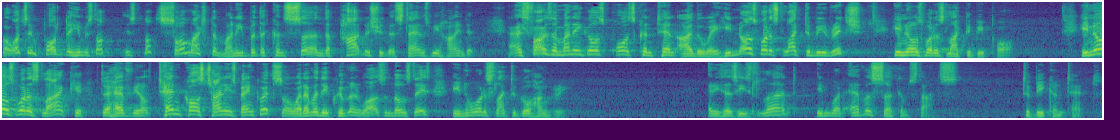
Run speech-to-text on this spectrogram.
But what's important to him is not, is not so much the money, but the concern, the partnership that stands behind it. As far as the money goes, Paul's content either way. He knows what it's like to be rich, he knows what it's like to be poor. He knows what it's like to have, you know, 10 course Chinese banquets or whatever the equivalent was in those days. He knows what it's like to go hungry. And he says he's learned in whatever circumstance to be content.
